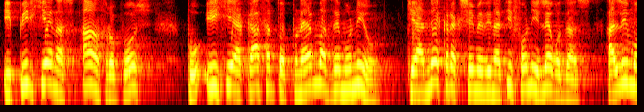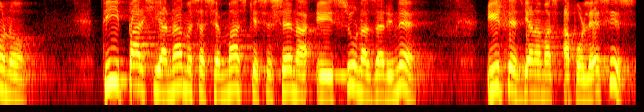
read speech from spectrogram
υπήρχε ένας άνθρωπος που είχε ακάθαρτο πνεύμα δαιμονίου και ανέκραξε με δυνατή φωνή λέγοντας «Αλίμονο, τι υπάρχει ανάμεσα σε μας και σε σένα Ιησού Ναζαρινέ, ήρθες για να μας απολέσεις,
